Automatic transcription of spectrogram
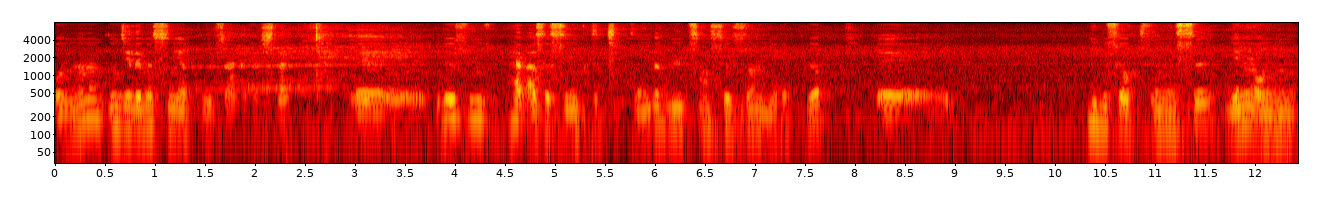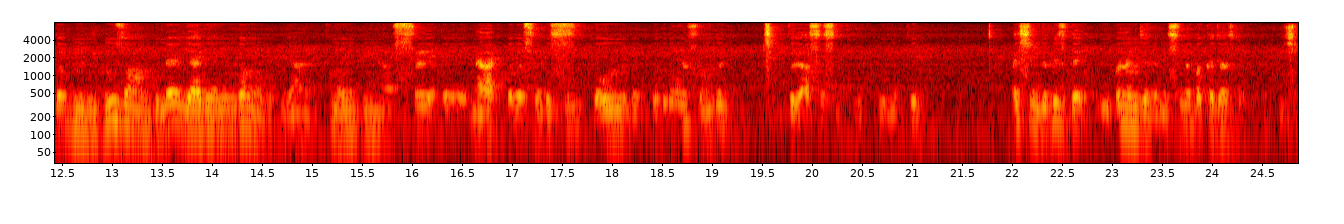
oyununun incelemesini yapıyoruz arkadaşlar. Ee, biliyorsunuz her Assassin's Creed çıktığında büyük sansasyon yaratıyor. Ubisoft firması yeni oyununda duyulduğu zaman bile yer yanından oldu. Yani bütün oyun dünyası e, merakla ve sabırsızlıkla oyunu bekliyordu ve en sonunda çıktı Assassin's Creed Unity. E şimdi biz de ön incelemesine bakacağız. İşte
